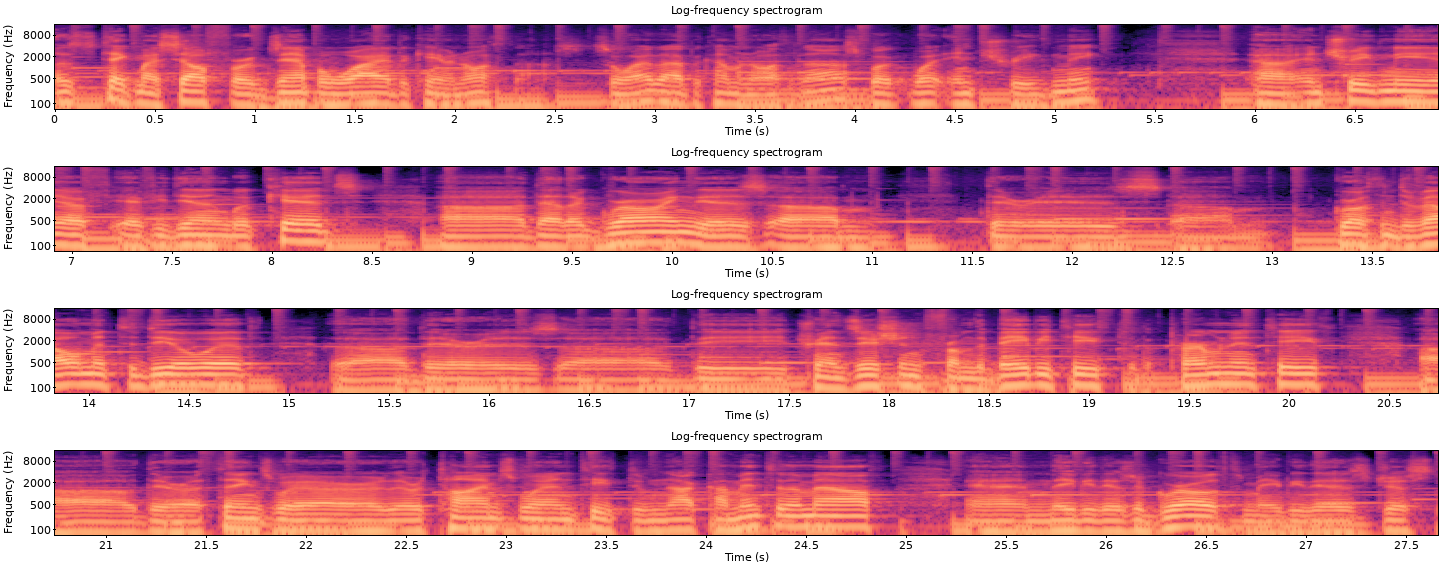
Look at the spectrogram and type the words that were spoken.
let's take myself for example why i became an orthodontist. So why did i become an orthodontist? What, what intrigued me? Uh, intrigued me if, if you're dealing with kids uh, that are growing there's um, there is um, growth and development to deal with. Uh, there is uh, the transition from the baby teeth to the permanent teeth uh, there are things where there are times when teeth do not come into the mouth and maybe there's a growth maybe there's just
